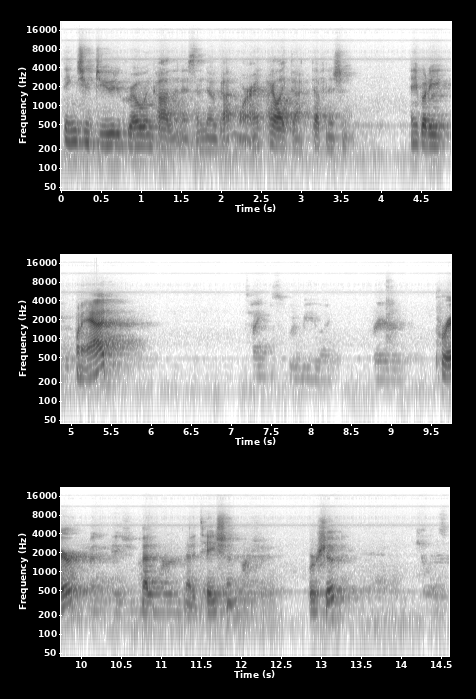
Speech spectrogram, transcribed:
Things you do to grow in godliness and know God more. I, I like that definition. Anybody want to add? Types would be like prayer, Prayer, meditation, Medi- word, meditation, worship, worship, killing sin.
